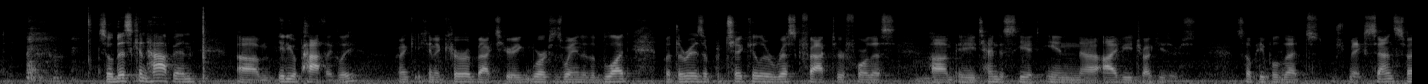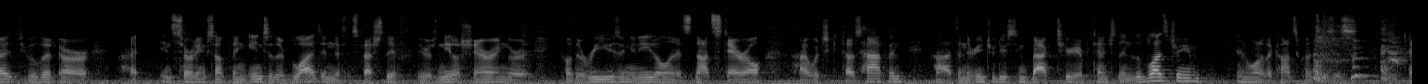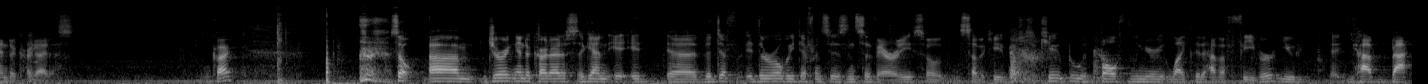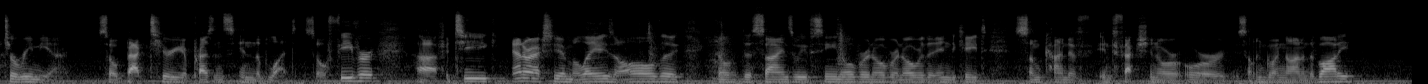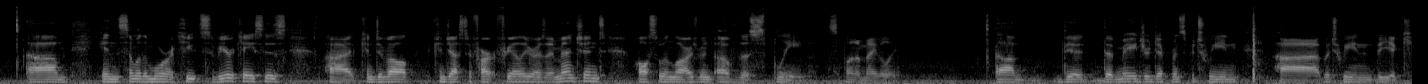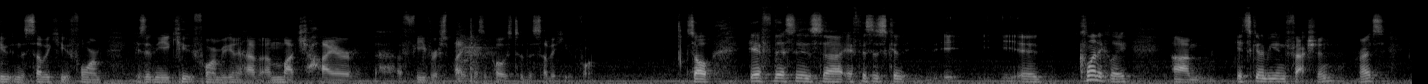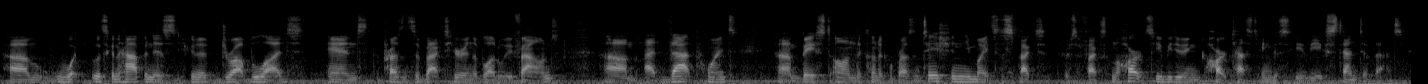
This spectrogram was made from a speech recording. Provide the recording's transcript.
So this can happen um, idiopathically. Right? It can occur, bacteria works its way into the blood, but there is a particular risk factor for this, um, and you tend to see it in uh, IV drug users. So people that, which makes sense, right? People that are uh, inserting something into their blood, and if, especially if there's needle sharing or you know, they're reusing a needle and it's not sterile, uh, which does happen, uh, then they're introducing bacteria potentially into the bloodstream, and one of the consequences is endocarditis. Okay? so um, during endocarditis, again, it, it, uh, the diff- there will be differences in severity. So subacute versus acute, but with both of them, you're likely to have a fever. You you have bacteremia, so bacteria presence in the blood. So fever, uh, fatigue, anorexia, malaise, all the you know the signs we've seen over and over and over that indicate some kind of infection or, or something going on in the body. Um, in some of the more acute, severe cases, uh, can develop congestive heart failure, as I mentioned, also enlargement of the spleen, splenomegaly. Um, the, the major difference between, uh, between the acute and the subacute form is in the acute form, you're going to have a much higher uh, fever spike as opposed to the subacute form. So if this is, uh, if this is i- clinically, um, it's going to be infection, right? Um, what, what's going to happen is you're going to draw blood, and the presence of bacteria in the blood will be found. Um, at that point, um, based on the clinical presentation, you might suspect there's effects on the heart, so you'd be doing heart testing to see the extent of that.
